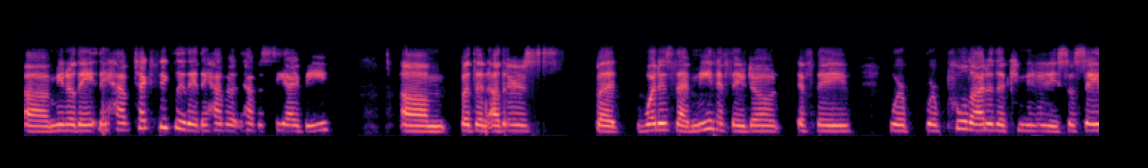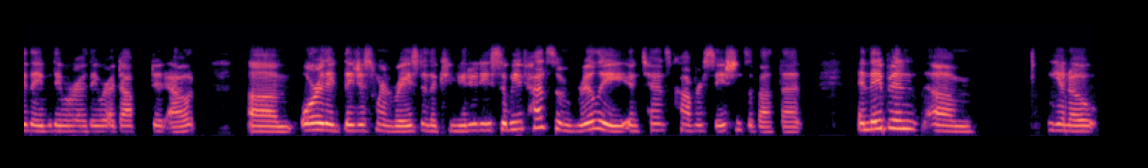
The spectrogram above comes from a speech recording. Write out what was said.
um, you know they they have technically they, they have a have a cib um, but then others but what does that mean if they don't if they were were pulled out of the community? So say they they were they were adopted out um, or they, they just weren't raised in the community. So we've had some really intense conversations about that. And they've been, um, you know,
